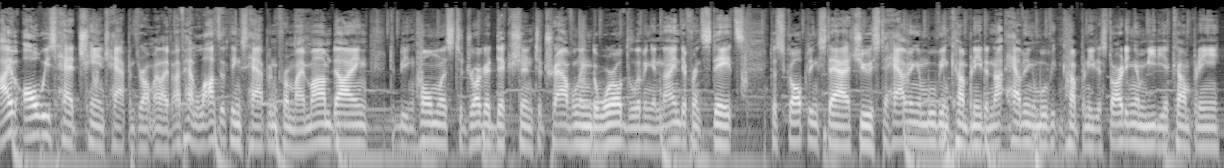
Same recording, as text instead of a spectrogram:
I've always had change happen throughout my life. I've had lots of things happen from my mom dying to being homeless to drug addiction to traveling the world to living in nine different states to sculpting statues to having a moving company to not having a moving company to starting a media company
